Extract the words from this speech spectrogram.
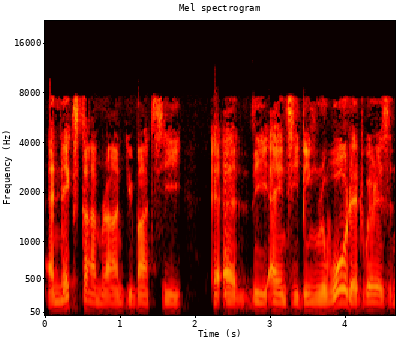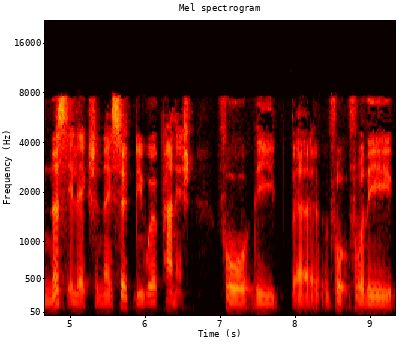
And next time round, you might see uh, uh the ANC being rewarded, whereas in this election, they certainly were punished for the uh, for for the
